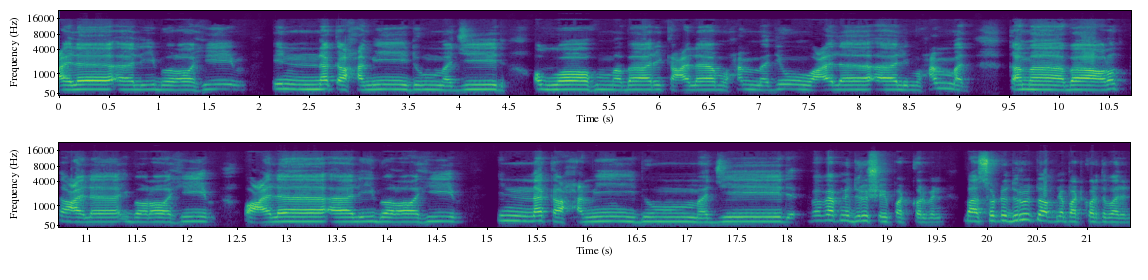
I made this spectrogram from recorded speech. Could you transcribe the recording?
আলা আলি ইব্রাহিম। إنك حميد مجيد اللهم بارك على محمد وعلى آل محمد كما باركت على إبراهيم وعلى آل إبراهيم ইন্নাকা হামিদুম মাজিদ এভাবে আপনি দ্রুত শরীফ পাঠ করবেন বা ছোট দ্রুত আপনি পাঠ করতে পারেন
